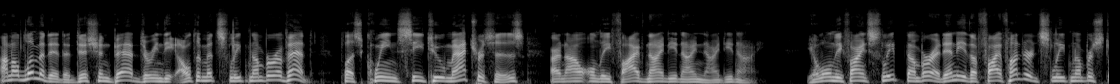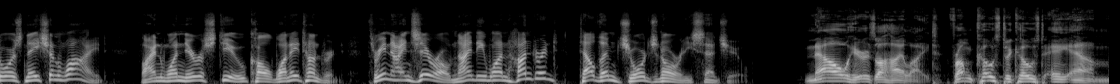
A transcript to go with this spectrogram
on a limited edition bed during the Ultimate Sleep Number event. Plus, Queen C2 mattresses are now only $599.99. You'll only find Sleep Number at any of the 500 Sleep Number stores nationwide. Find one nearest you. Call 1 800 390 9100. Tell them George Noory sent you. Now, here's a highlight from Coast to Coast AM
